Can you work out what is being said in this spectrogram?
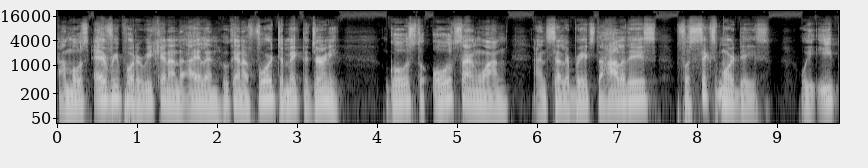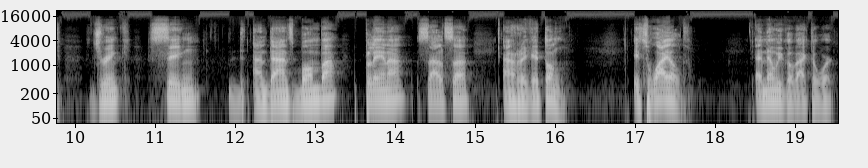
Almost every Puerto Rican on the island who can afford to make the journey goes to Old San Juan and celebrates the holidays for six more days. We eat, drink, sing, and dance bomba, plena, salsa, and reggaeton. It's wild. And then we go back to work.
